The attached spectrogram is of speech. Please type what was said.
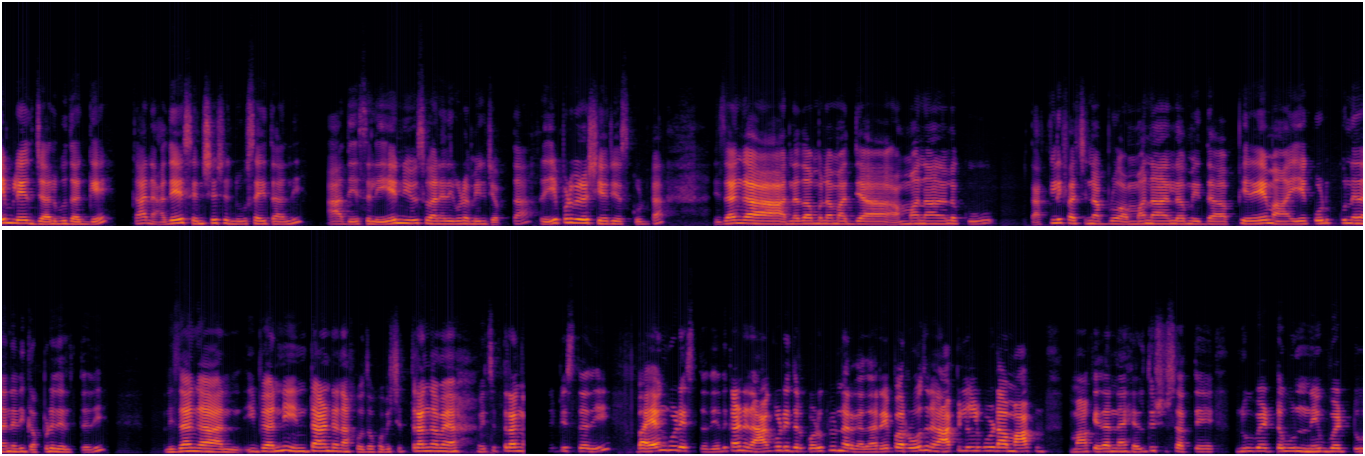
ఏం లేదు జలుబు దగ్గే. కానీ అదే సెన్సేషన్ న్యూస్ అవుతుంది అది అసలు ఏ న్యూస్ అనేది కూడా మీకు చెప్తా. రేపటి వీడియో షేర్ చేసుకుంటా. నిజంగా అన్నదమ్ముల మధ్య అమ్మ నాన్నలకు తక్లీఫ్ వచ్చినప్పుడు అమ్మ నాన్నల మీద ప్రేమ ఏ కొడుకున్నది అనేది గప్పుడే తెలుస్తుంది నిజంగా ఇవన్నీ ఇంటా అంటే నాకు ఒక విచిత్రంగా విచిత్రంగా అనిపిస్తుంది. భయం కూడా ఇస్తుంది ఎందుకంటే నాకు కూడా ఇద్దరు కొడుకులు ఉన్నారు కదా. రేపు రోజు నా పిల్లలు కూడా మాకు మాకు ఏదన్నా హెల్త్ ఇష్యూస్ వస్తే నువ్వు పెట్టు నువ్వు పెట్టు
